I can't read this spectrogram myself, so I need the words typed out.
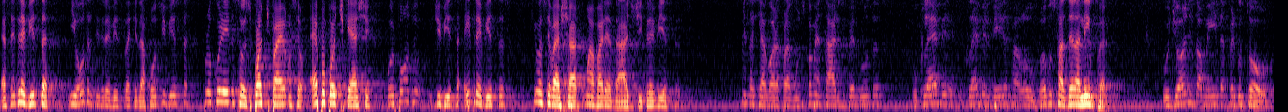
essa entrevista e outras entrevistas aqui da Ponto de Vista, procure aí no seu Spotify ou no seu Apple Podcast por Ponto de Vista Entrevistas, que você vai achar uma variedade de entrevistas. Indo aqui agora para alguns comentários e perguntas. O Kleber, o Kleber Vieira falou: vamos fazer a limpa. O Jones Almeida perguntou:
